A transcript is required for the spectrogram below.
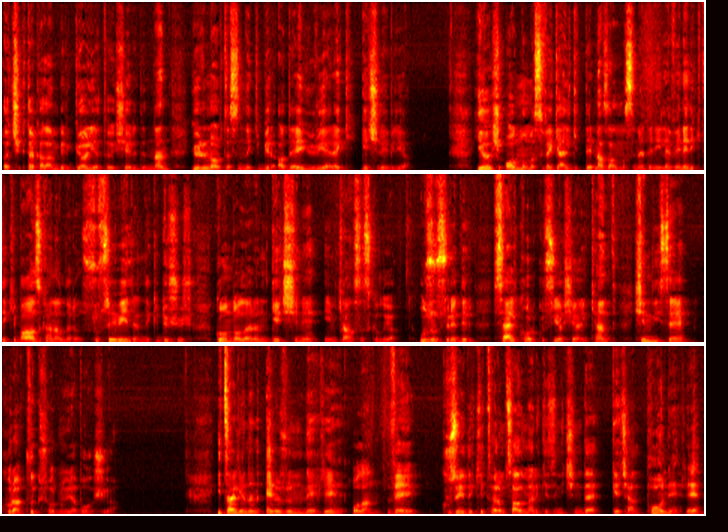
açıkta kalan bir göl yatağı şeridinden gölün ortasındaki bir adaya yürüyerek geçilebiliyor. Yağış olmaması ve gelgitlerin azalması nedeniyle Venedik'teki bazı kanalların su seviyelerindeki düşüş gondolların geçişini imkansız kılıyor. Uzun süredir sel korkusu yaşayan kent şimdi ise kuraklık sorunuyla boğuşuyor. İtalya'nın en uzun nehri olan ve kuzeydeki tarımsal merkezin içinde geçen Po Nehri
